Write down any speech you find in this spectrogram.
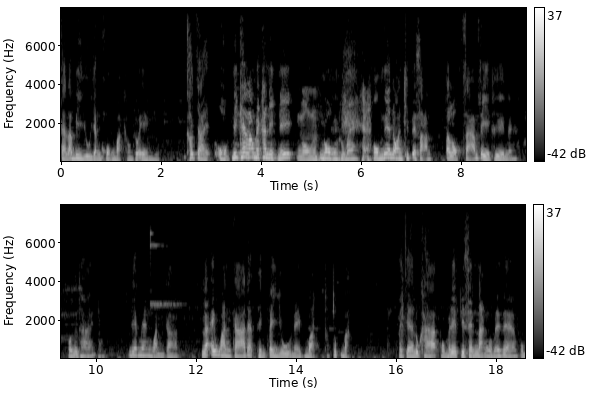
แต่ละ BU ยังคงบัตรของตัวเองอยู่ เข้าใจ โอ้โหนี่แค่เล่า mechanic นี้ งง งงถูกไหม ผมเนี่ยนอนคิดไปสามตลบสามสี่คืนนะ ผลสุดท้ายเรียกแม่งวันการ์ดและไอ้วันการ์ดถึงไปอยู่ในบัตรทุก ๆ บัตร ไปเจอลูกค้า ผมไม่ได้ present หนัง ผมไม่ได้ present ผม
